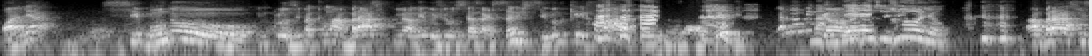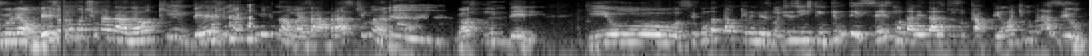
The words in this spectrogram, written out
Olha, segundo, inclusive aqui um abraço para o meu amigo Júlio César Sanches, segundo que ele fala dele, é meu amigão. Né? Beijo, né? Júlio. Abraço, Julião. Beijo eu não vou te mandar, não, que beijo não é comigo, não, mas abraço te mando. Cara. Gosto muito dele. E o segundo, até o que ele mesmo diz, a gente tem 36 modalidades de uso capião aqui no Brasil.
